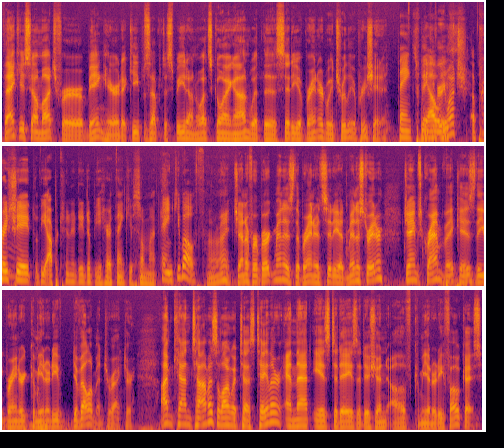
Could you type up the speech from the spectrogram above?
Thank you so much for being here to keep us up to speed on what's going on with the city of Brainerd. We truly appreciate it. Thanks. we Thank you always very much. appreciate the opportunity to be here. Thank you so much. Thank you both. All right. Jennifer Bergman is the Brainerd City Administrator. James Kramvik is the Brainerd Community Development Director. I'm Ken Thomas along with Tess Taylor, and that is today's edition of Community Focus.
